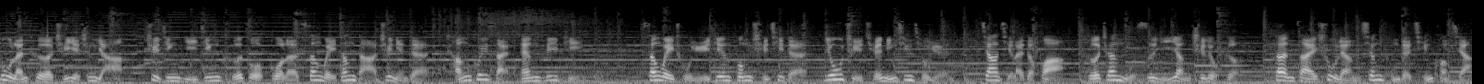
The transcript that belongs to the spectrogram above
杜兰特职业生涯至今已经合作过了三位当打之年的常规赛 MVP，三位处于巅峰时期的优质全明星球员，加起来的话和詹姆斯一样是六个。但在数量相同的情况下，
